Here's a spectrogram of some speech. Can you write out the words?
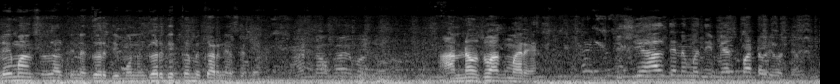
लय माणसं जाते ना गर्दी म्हणून गर्दी कमी करण्यासाठी. अण्णावच वाघमारे ते सिंह हाल त्यानं मध्ये मीच पाठवले होते.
